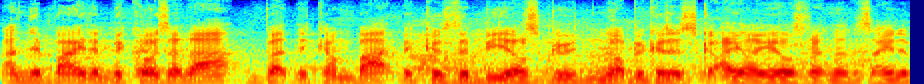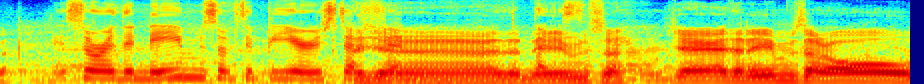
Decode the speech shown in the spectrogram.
and they buy them because of that, but they come back because the beer's good, not because it's got Islay Ales written on the side of it. So are the names of the beers different? Yeah, the names are, yeah, the names are all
